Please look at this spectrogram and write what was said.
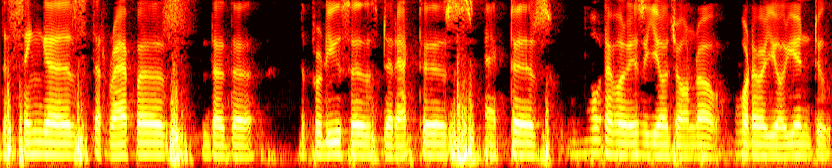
the singers, the rappers, the producers, directors, actors, whatever is your genre, whatever you're into,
